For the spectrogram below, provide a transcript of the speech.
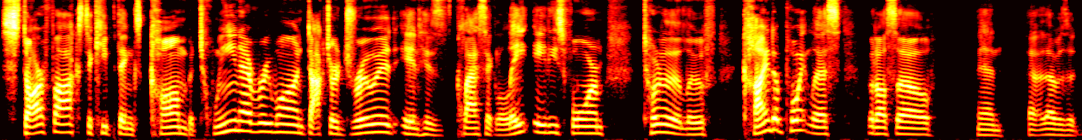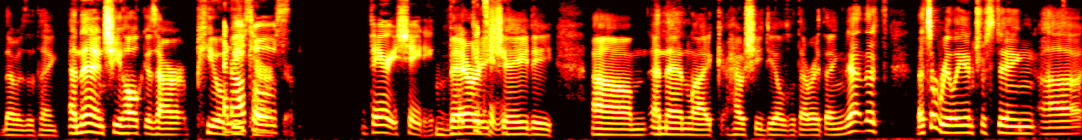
Star Fox to keep things calm between everyone, Doctor Druid in his classic late '80s form, totally aloof, kind of pointless, but also, man, that, that was a that was the thing. And then She Hulk is our POV and also character. Very shady. Very shady. Um, and then like how she deals with everything. Yeah, that's that's a really interesting uh,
